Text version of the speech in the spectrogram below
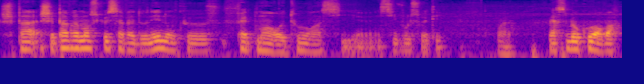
Je ne sais, pas vraiment ce que ça va donner, donc euh, faites-moi un retour hein, si, euh, si vous le souhaitez. Voilà. Merci beaucoup, au revoir.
